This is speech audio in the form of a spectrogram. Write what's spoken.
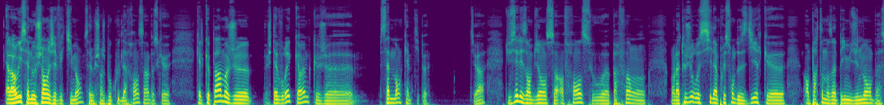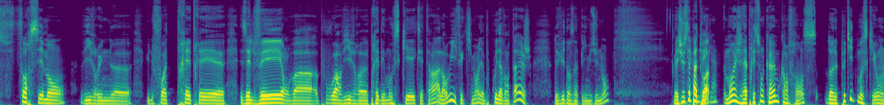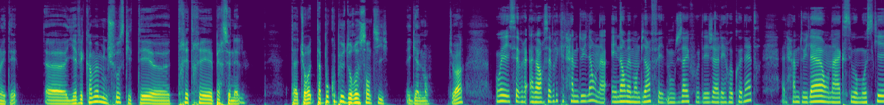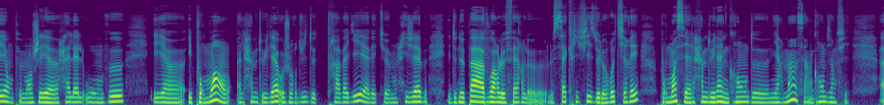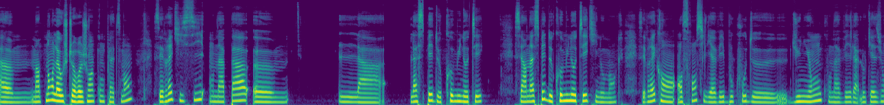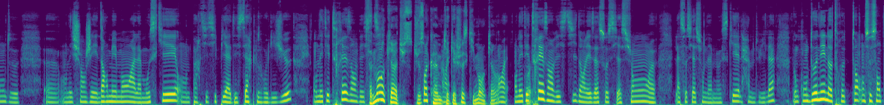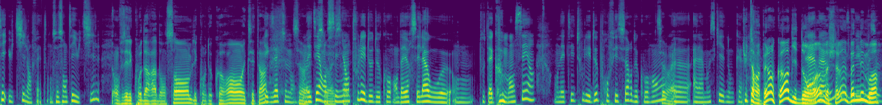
Alors oui, ça nous change effectivement, ça nous change beaucoup de la France, hein, parce que quelque part, moi, je, je t'avouerai quand même que je, ça me manque un petit peu. Tu vois, tu sais les ambiances en France où euh, parfois on, on a toujours aussi l'impression de se dire que en partant dans un pays musulman, va forcément vivre une, euh, une foi très très euh, élevée, on va pouvoir vivre euh, près des mosquées, etc. Alors oui, effectivement, il y a beaucoup d'avantages de vivre dans un pays musulman. Mais je sais pas toi, Alhamdoulilah. moi j'ai l'impression quand même qu'en France, dans les petites mosquées où on était, euh, il y avait quand même une chose qui était euh, très très personnelle. T'as, tu as beaucoup plus de ressenti également, tu vois. Oui, c'est vrai. Alors, c'est vrai qu'Alhamdoulilah, on a énormément bien fait. Donc, ça, il faut déjà les reconnaître. Alhamdoulilah, on a accès aux mosquées, on peut manger euh, halal où on veut. Et, euh, pour moi, Alhamdoulilah, aujourd'hui, de travailler avec euh, mon hijab et de ne pas avoir le faire le, sacrifice de le retirer, pour moi, c'est Alhamdoulilah une grande euh, ni'ma, c'est un grand bienfait. Maintenant, là où je te rejoins complètement, c'est vrai qu'ici, on n'a pas la- l'aspect de communauté. C'est un aspect de communauté qui nous manque. C'est vrai qu'en en France, il y avait beaucoup d'unions, qu'on avait l'occasion de... euh, on échangeait énormément à la mosquée, on participait à des cercles religieux, on était très investis. Ça manque, hein. tu, tu sens quand même qu'il y a quelque chose qui manque. Hein. Ouais, on était Ouais. très investis dans les associations, euh, l'association de la mosquée, alhamdoulilah. Donc on donnait notre temps, on se sentait utile en fait, on se sentait utile. On faisait les cours d'arabe ensemble, les cours de Coran, etc. Exactement. On vrai, était enseignants vrai. tous les deux de Coran. D'ailleurs, c'est là où euh, on- tout a commencé. hein. On était tous les deux professeurs de Coran euh, à la mosquée. Donc, euh, Tu t'en rappelles encore, dis donc, eh hein, bah machallah, bonne mémoire.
